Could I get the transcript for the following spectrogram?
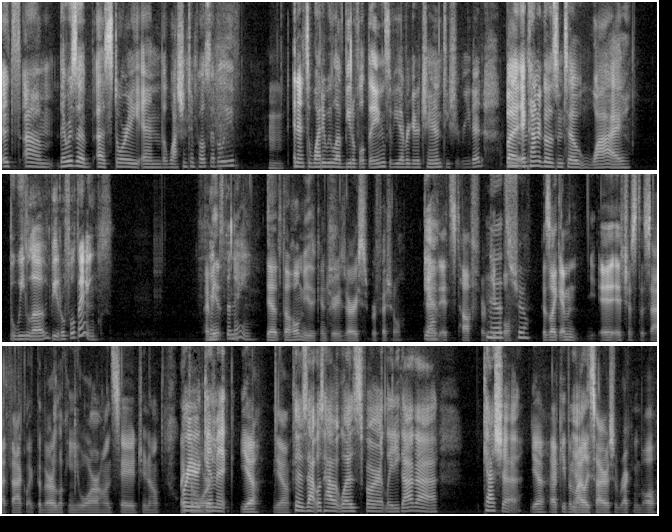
It's um, there was a, a story in the Washington Post, I believe, Mhm. and it's "Why Do We Love Beautiful Things?" If you ever get a chance, you should read it. But it kind of goes into why we love beautiful things. I mean, Hence the name. yeah, the whole music industry is very superficial. Yeah. and it's tough for Yeah, people that's true. because, like, I mean, it, it's just a sad fact. Like, the better looking you are on stage, you know, like or your more- gimmick, Yeah, yeah, because that was how it was for Lady Gaga, Kesha. yeah. Heck, even Yeah. Miley Cyrus with Wrecking Ball,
